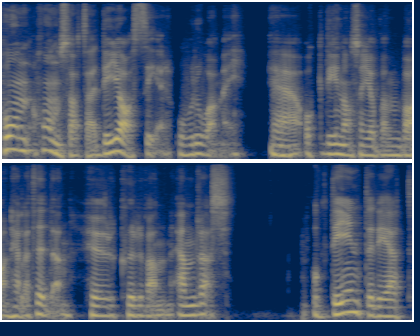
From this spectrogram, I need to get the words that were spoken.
Hon, hon sa att det jag ser oroar mig. Mm. Eh, och det är någon som jobbar med barn hela tiden, hur kurvan ändras. Och det är inte det att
